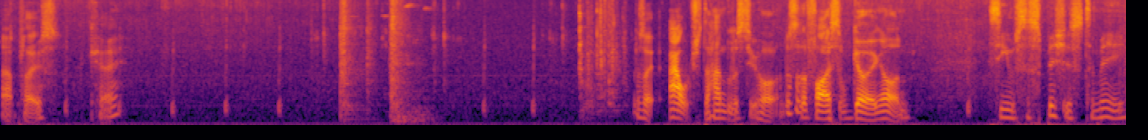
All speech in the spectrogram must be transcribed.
That place. Okay. Was like, ouch, the handle is too hot. Looks like the fire's still going on. Seems suspicious to me.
